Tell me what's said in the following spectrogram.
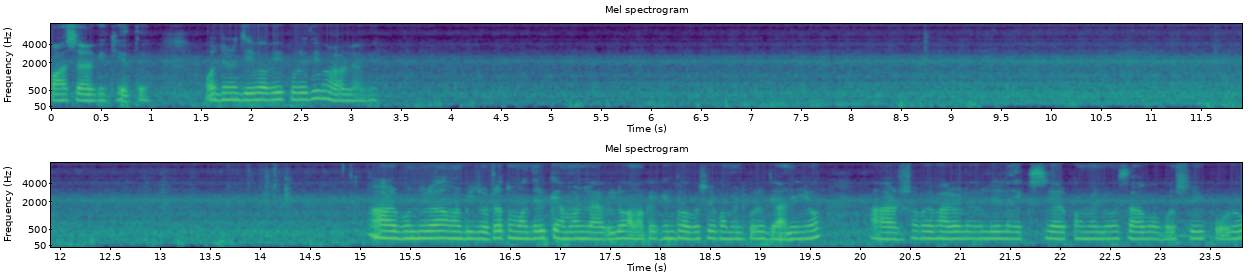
বাসে আর কি খেতে। ওই জন্য যেভাবেই করে দিই ভালো লাগে। আর বন্ধুরা, আমার ভিডিওটা তোমাদের কেমন লাগল আমাকে কিন্তু অবশ্যই কমেন্ট করে জানিও। আর সবাই ভালো লাগলে লাইক শেয়ার কমেন্ট ও সাব অবশ্যই করো।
